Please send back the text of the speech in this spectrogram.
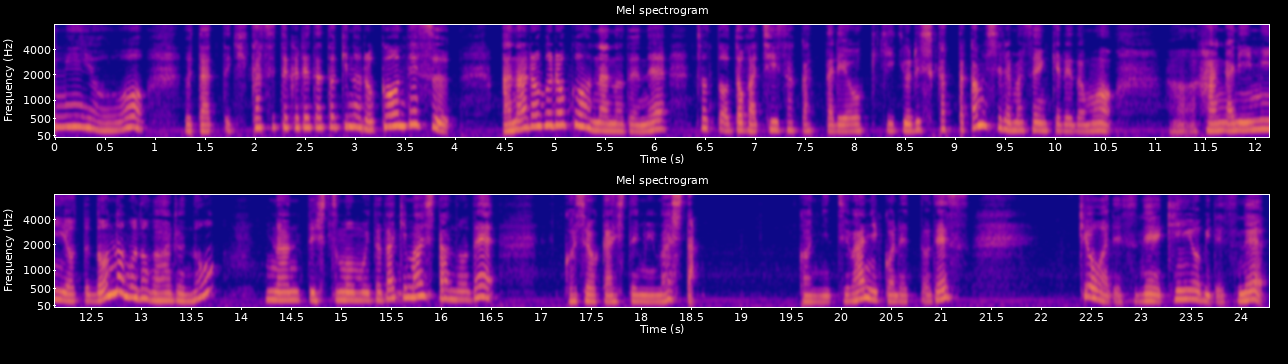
ー民謡を歌って聞かせてくれた時の録音です。アナログ録音なのでね、ちょっと音が小さかったりお聞き苦しかったかもしれませんけれども、ハンガリー民謡ってどんなものがあるの？なんて質問もいただきましたので、ご紹介してみました。こんにちは、ニコレットです。今日はですね、金曜日ですね。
